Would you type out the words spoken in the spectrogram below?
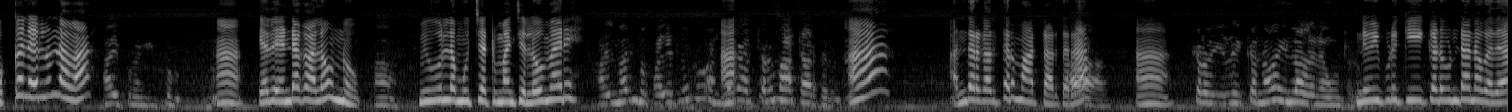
ఒక్క నెల ఉన్నావా ఇప్పుడు ఇప్పుడు. ఏదో ఎండాకాలం ఉన్నావు. మీ ఊళ్ళో ముచ్చట్లు మంచి లేవు మరి? అది మాట్లాడతారు? అందరు కలుతారు మాట్లాడతారా? నువ్వు ఇప్పుడు ఇక్కడ ఉంటాను కదా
